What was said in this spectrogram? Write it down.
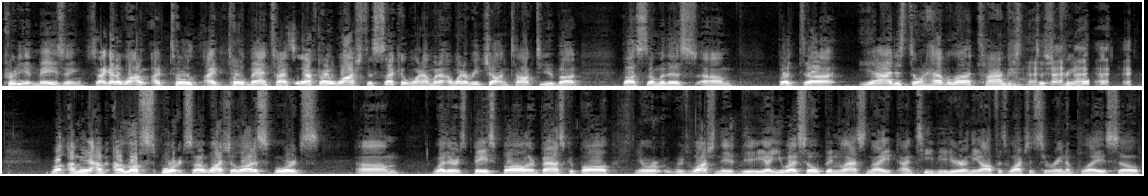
pretty amazing. So I got to. I told I told Manti. I said after I watch the second one, I'm gonna I want to reach out and talk to you about about some of this. Um, but uh, yeah, I just don't have a lot of time to, to stream. Well, I mean, I, I love sports, so I watch a lot of sports, um, whether it's baseball or basketball. You know, we was watching the, the uh, U.S. Open last night on TV here in the office, watching Serena play. So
